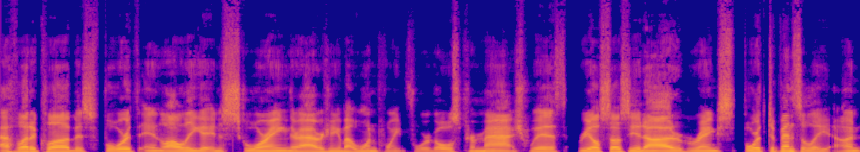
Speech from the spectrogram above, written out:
Athletic Club is fourth in La Liga in scoring. They're averaging about 1.4 goals per match, with Real Sociedad ranks fourth defensively, on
